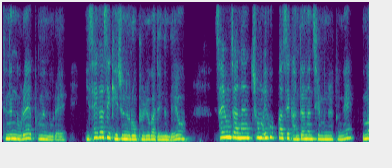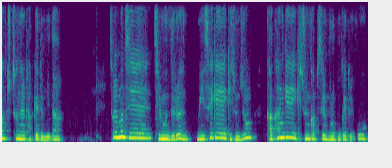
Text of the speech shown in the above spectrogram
듣는 노래, 보는 노래 이 세 가지 기준으로 분류가 되는데요. 사용자는 총 7가지 간단한 질문을 통해 음악 추천을 받게 됩니다. 설문지의 질문들은 위세 개의 기준 중 각 한 개의 기준값을 물어보게 되고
